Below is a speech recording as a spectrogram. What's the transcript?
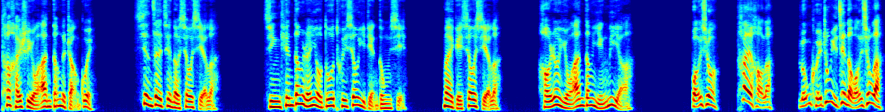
他还是永安当的掌柜。现在见到萧邪了，景天当然要多推销一点东西，卖给萧邪了，好让永安当盈利啊！王兄，太好了，龙葵终于见到王兄了。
